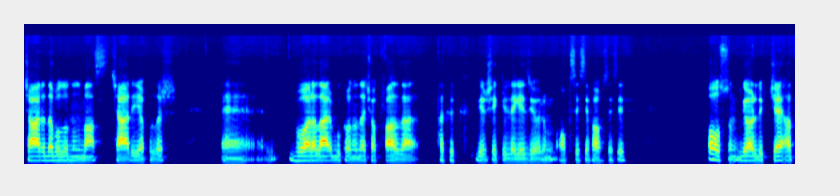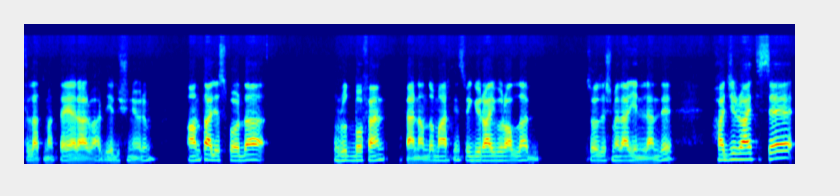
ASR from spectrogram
Çağrıda bulunulmaz. Çağrı yapılır. E, bu aralar bu konuda çok fazla takık bir şekilde geziyorum. Obsesif obsesif. Olsun. Gördükçe hatırlatmakta yarar var diye düşünüyorum. Antalya Spor'da Ruud Boffen, Fernando Martins ve Güray Vural'la sözleşmeler yenilendi. Hacı Wright ise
